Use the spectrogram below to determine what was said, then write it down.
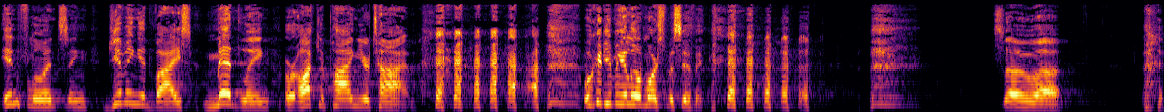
influencing, giving advice, meddling, or occupying your time?" well, could you be a little more specific? so. Uh,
